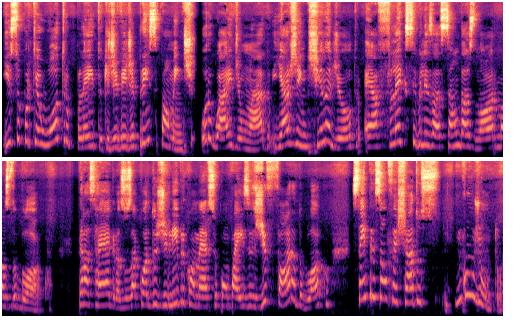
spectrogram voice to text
Isso porque o outro pleito, que divide principalmente Uruguai de um lado e Argentina de outro, é a flexibilização das normas do bloco. Pelas regras, os acordos de livre comércio com países de fora do bloco sempre são fechados em conjunto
